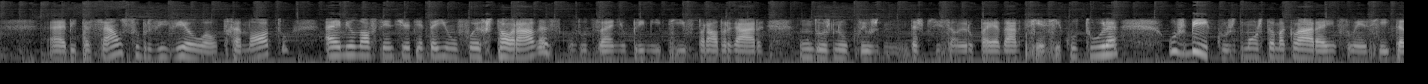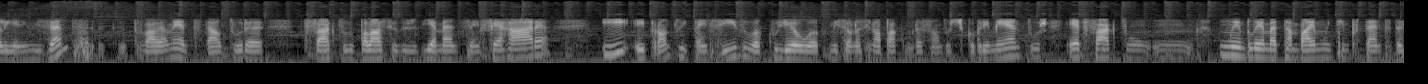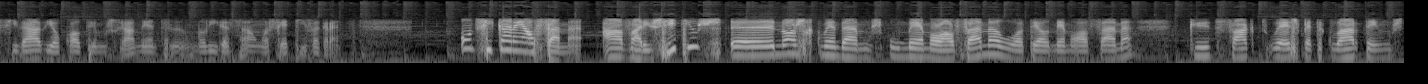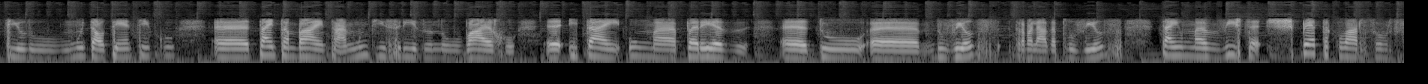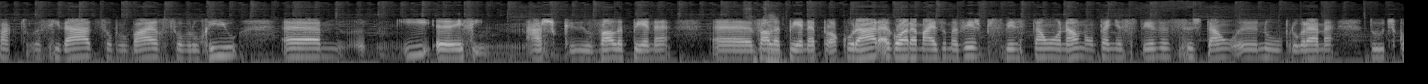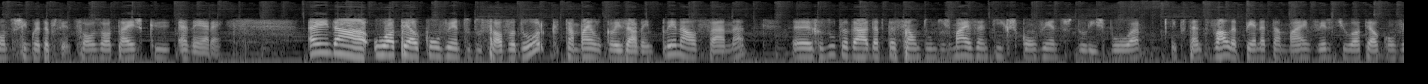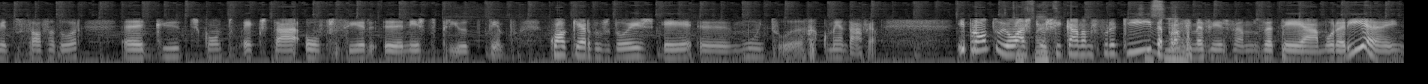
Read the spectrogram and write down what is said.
a habitação, sobreviveu ao terremoto. Em 1981 foi restaurada, segundo o desenho primitivo, para albergar um dos núcleos da Exposição Europeia de Arte, Ciência e Cultura. Os bicos demonstram uma clara influência italianizante, que provavelmente da altura, de facto, do Palácio dos Diamantes em Ferrara e, e, pronto, e tem sido, acolheu a Comissão Nacional para a Comemoração dos Descobrimentos, é de facto um, um, emblema também muito importante da cidade e ao qual temos realmente uma ligação afetiva grande. Onde ficar em Alfama? Há vários sítios, uh, nós recomendamos o Memo Alfama, o Hotel Memo Alfama, que de facto é espetacular, tem um estilo muito autêntico, uh, tem também, está muito inserido no bairro uh, e tem uma parede uh, do, do Vils, trabalhada pelo Vils, tem uma vista espetacular sobre de facto a cidade, sobre o bairro, sobre o rio e, enfim, acho que vale a pena Uh, vale a pena procurar. Agora, mais uma vez, perceber se estão ou não, não tenho a certeza se estão uh, no programa do desconto dos 50%, só os hotéis que aderem. Ainda há o Hotel Convento do Salvador, que também localizado em plena Alfama, resulta da adaptação de um dos mais antigos conventos de Lisboa e, portanto, vale a pena também ver se o Hotel Convento do Salvador que desconto é que está a oferecer neste período de tempo. Qualquer dos dois é muito recomendável. E pronto, eu acho que hoje ficávamos por aqui. Sim, da próxima vez vamos até à Moraria.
